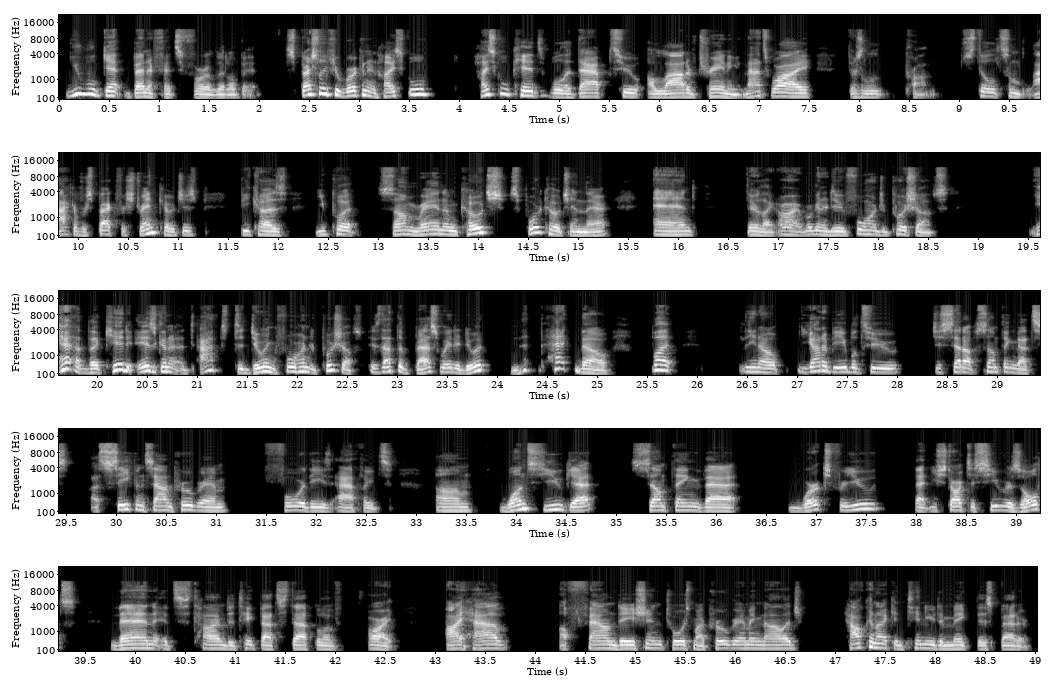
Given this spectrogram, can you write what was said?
you will get benefits for a little bit, especially if you're working in high school. High school kids will adapt to a lot of training, and that's why there's a problem, still some lack of respect for strength coaches because you put some random coach, sport coach in there, and they're like, all right, we're going to do 400 push ups. Yeah, the kid is going to adapt to doing 400 push ups. Is that the best way to do it? Heck no. But, you know, you got to be able to just set up something that's a safe and sound program for these athletes. Um, once you get something that works for you, that you start to see results, then it's time to take that step of, all right, I have a foundation towards my programming knowledge. How can I continue to make this better?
